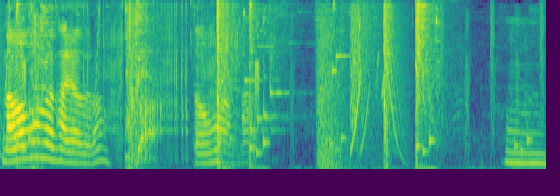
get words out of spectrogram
나만 보면 달려들어. 너무한다. 음.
